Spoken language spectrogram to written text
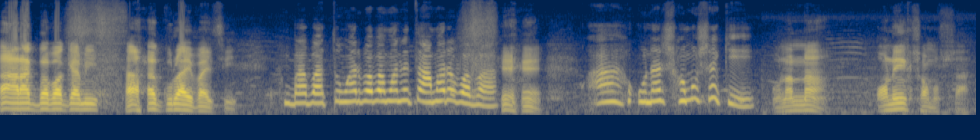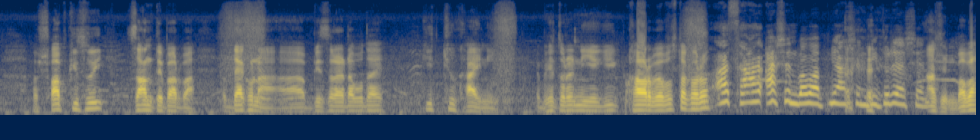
আর এক বাবাকে আমি কুড়াই পাইছি। বাবা তোমার বাবা মানে তো আমারও বাবা। আহ ওনার সমস্যা কি? ওনার না অনেক সমস্যা। সব কিছুই জানতে পারবা। দেখো না আহ, বেচারাটা বোধ হয় কিচ্ছু খায়নি। ভেতরে নিয়ে গিয়ে খাওয়ার ব্যবস্থা করো। আচ্ছা আ- আসেন বাবা আপনি আসেন ভিতরে আসেন। আসেন বাবা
